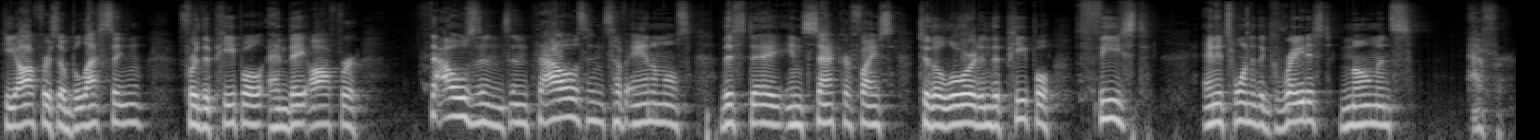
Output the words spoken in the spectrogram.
He offers a blessing for the people, and they offer thousands and thousands of animals this day in sacrifice to the Lord, and the people feast. And it's one of the greatest moments ever.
